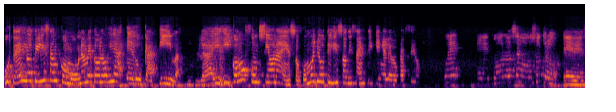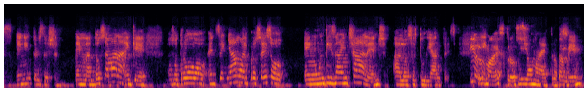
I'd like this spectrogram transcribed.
Ustedes lo utilizan como una metodología educativa, ¿verdad? ¿Y, ¿Y, cómo funciona eso? ¿Cómo yo utilizo design thinking en la educación? Pues cómo lo hacemos nosotros es en intercession, en las dos semanas en que nosotros enseñamos el proceso en un design challenge a los estudiantes. Y a los maestros. Y los maestros. También.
